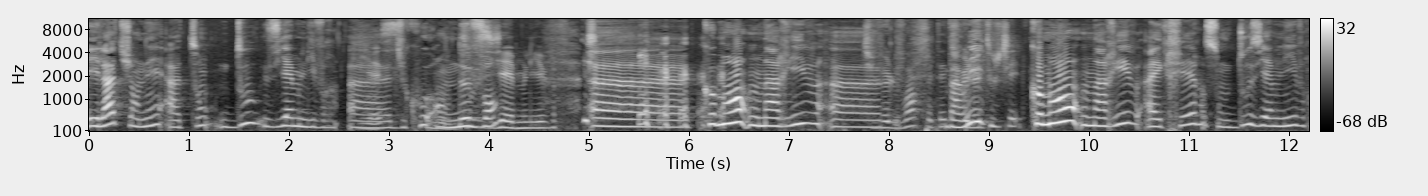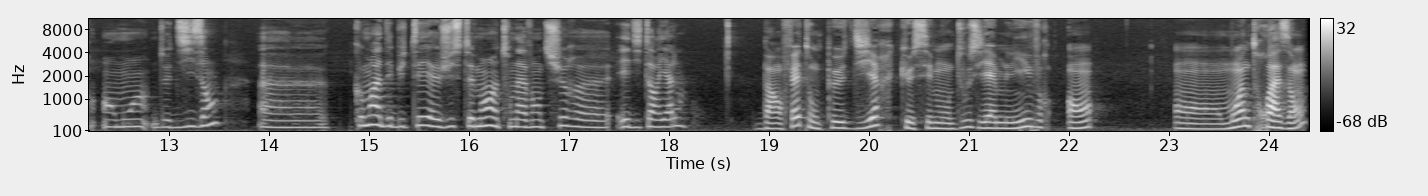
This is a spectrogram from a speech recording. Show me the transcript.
Et là, tu en es à ton douzième livre, euh, Yes. du coup, en 9 ans. douzième livre. Euh, comment on arrive... euh, tu veux le voir peut-être bah Tu veux oui. le toucher Comment on arrive à écrire son douzième livre en moins de 10 ans Comment a débuté justement ton aventure éditoriale? Bah, En fait, on peut dire que c'est mon douzième livre en, en moins de trois ans.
